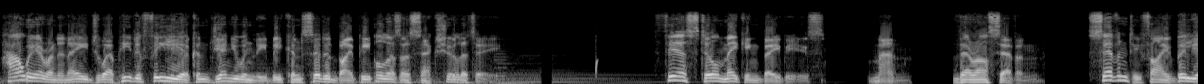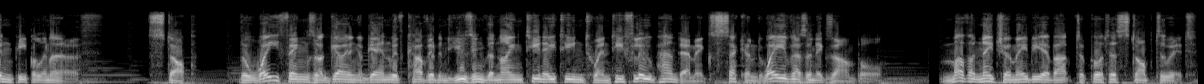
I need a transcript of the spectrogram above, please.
How we're in an age where pedophilia can genuinely be considered by people as a sexuality. Fear still making babies. Man. There are 7. 75 billion people on earth. Stop. The way things are going again with COVID and using the 1918-20 flu pandemic's second wave as an example. Mother Nature may be about to put a stop to it.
